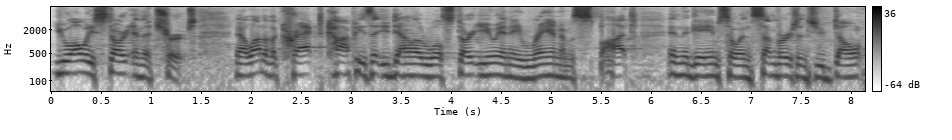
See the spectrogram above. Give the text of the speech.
You always start in the church. Now, a lot of the cracked copies that you download will start you in a random spot in the game. So, in some versions, you don't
